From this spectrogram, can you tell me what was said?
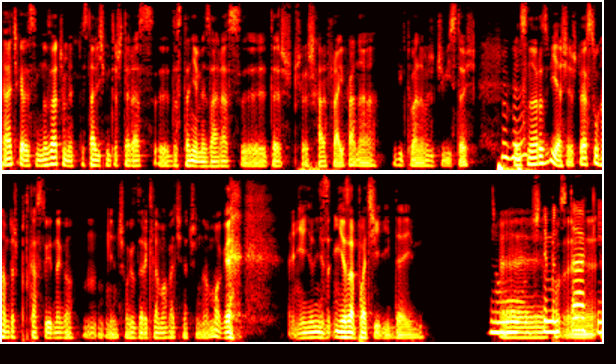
Ale ciekawe jestem, no zobaczymy. Dostaliśmy też teraz, y, dostaniemy zaraz y, też przecież Half-Life'a na wirtualną rzeczywistość, mhm. więc no rozwija się. Ja słucham też podcastu jednego, mm, nie wiem czy mogę zareklamować, znaczy no mogę. Nie, nie, nie zapłacili, daj im. No, nie bądź taki.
